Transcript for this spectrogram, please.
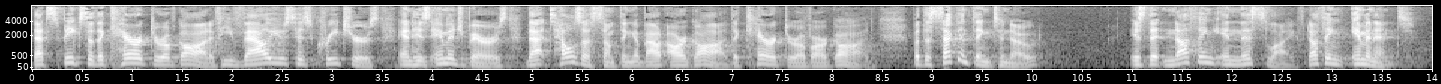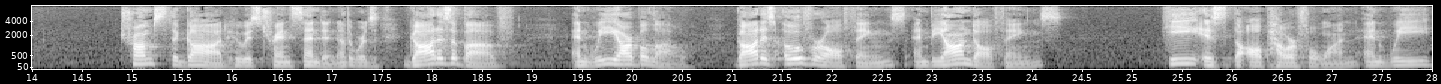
that speaks of the character of God. If he values his creatures and his image bearers, that tells us something about our God, the character of our God. But the second thing to note is that nothing in this life, nothing immanent, trumps the God who is transcendent. In other words, God is above and we are below. God is over all things and beyond all things. He is the all powerful one, and we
